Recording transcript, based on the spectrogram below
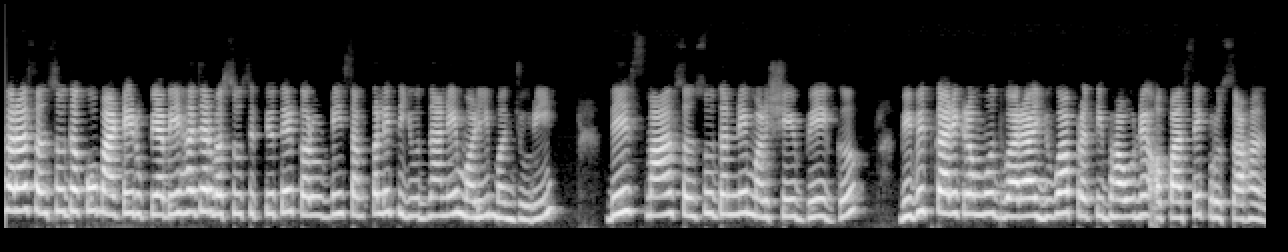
દ્વારા સંશોધકો માટે રૂપિયા બે હજાર બસો સિત્યોતેર કરોડની સંકલિત યોજનાને મળી મંજૂરી. દેશમાં સંશોધનને મળશે વેગ. વિવિધ કાર્યક્રમો દ્વારા યુવા પ્રતિભાઓને અપાશે પ્રોત્સાહન.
